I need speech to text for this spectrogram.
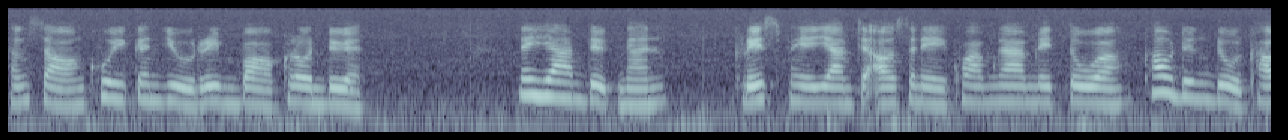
ทั้งสองคุยกันอยู่ริมบ่อโคลนเดือด ในยามดึกนั้น คริสพยายามจะเอาเสน่ห์ความงามในตัวเข้าดึงดูดเขา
